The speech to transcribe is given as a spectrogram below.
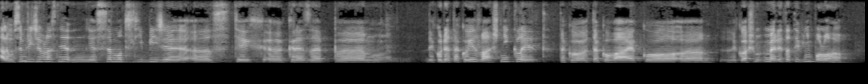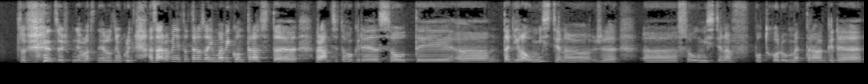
Ale musím říct, že vlastně mně se moc líbí, že e, z těch kreseb jako jde takový zvláštní klid, Tako, taková jako, eh, jako až meditativní poloha. Což, což mě vlastně hrozně uklidní. A zároveň je to teda zajímavý kontrast eh, v rámci toho, kde jsou ty, eh, ta díla umístěna, že jsou umístěna v podchodu metra, kde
